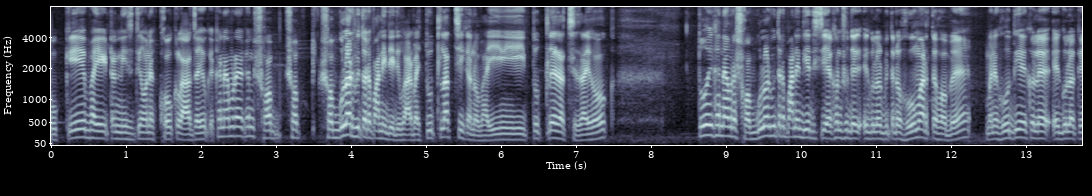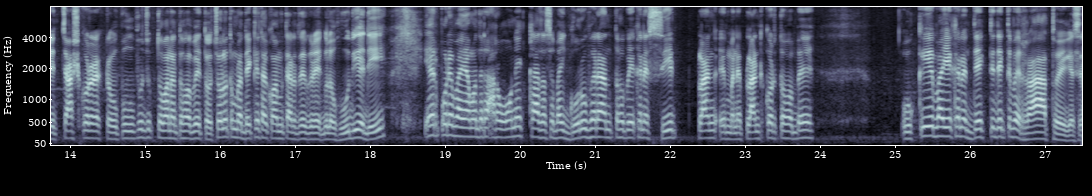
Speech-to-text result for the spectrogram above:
ওকে ভাই, এটা নিচ দিয়ে অনেক খোকলা। যাই হোক, এখানে আমরা এখানে সব সব, সবগুলোর ভিতরে পানি দিয়ে দিব। আর ভাই, তুতলাচ্ছি কেন ভাই? তুতলে যাচ্ছে, যাই হোক। তো এখানে আমরা সবগুলোর ভিতরে পানি দিয়ে দিচ্ছি এখন শুধু এগুলোর ভিতরে হু মারতে হবে। মানে হু দিয়ে হলে এগুলোকে চাষ করার একটা উপ, উপযুক্ত বানাতে হবে। তো চলো তোমরা দেখতে থাকো, আমি তাড়াতাড়ি করে এগুলো হু দিয়ে দিই। এরপরে ভাই, আমাদের আরও অনেক কাজ আছে। ভাই, গরু ভেড়া আনতে হবে, এখানে সিড প্লান্ট মানে প্লান্ট করতে হবে। ওকে ভাই, এখানে দেখতে দেখতে ভাই, রাত হয়ে গেছে।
